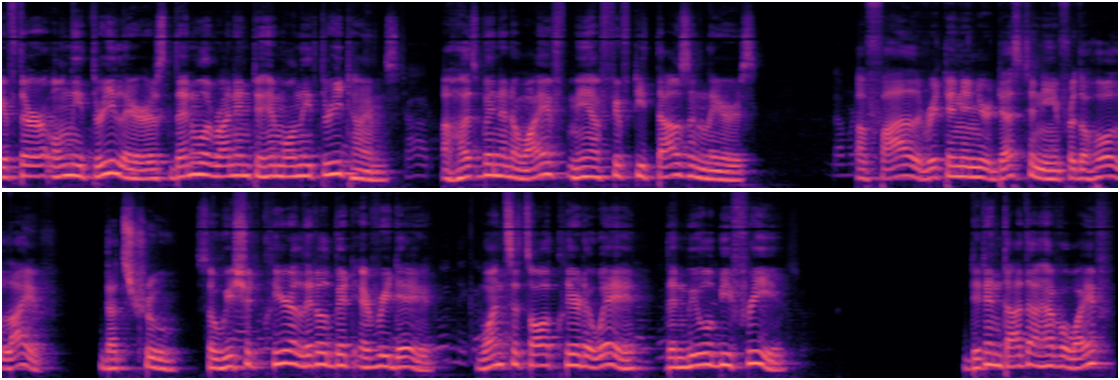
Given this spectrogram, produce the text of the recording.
If there are only 3 layers, then we'll run into him only 3 times. A husband and a wife may have 50,000 layers. A file written in your destiny for the whole life. That's true. So we should clear a little bit every day. Once it's all cleared away, then we will be free. Didn't Dada have a wife?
